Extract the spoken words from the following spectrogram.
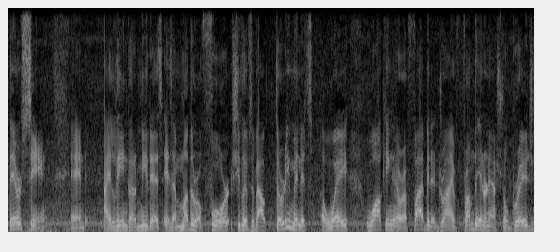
they're seeing. And Eileen Ramirez is a mother of four. She lives about 30 minutes away, walking or a five minute drive from the International Bridge.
